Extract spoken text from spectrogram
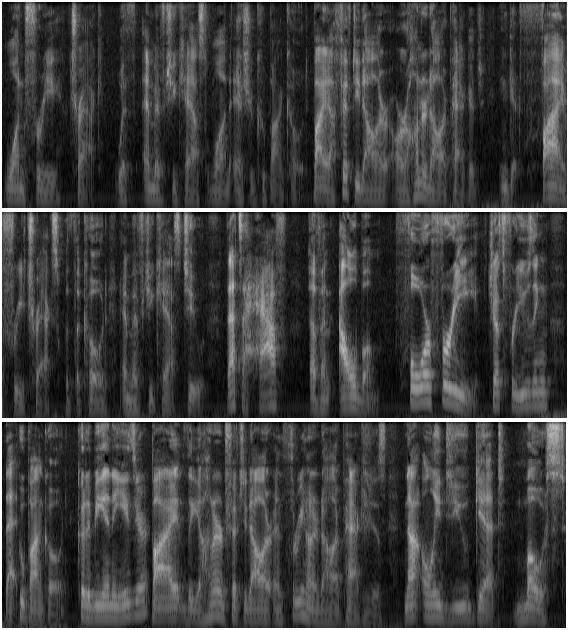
one free track with MFGCast1 as your coupon code. Buy a $50 or $100 package and get five free tracks with the code MFGCast2. That's a half of an album for free just for using that coupon code. Could it be any easier? Buy the $150 and $300 packages. Not only do you get most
